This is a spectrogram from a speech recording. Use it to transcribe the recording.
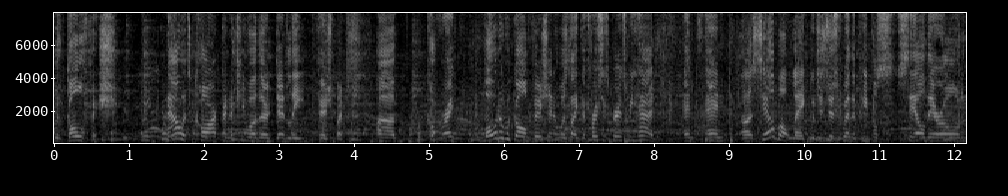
with goldfish. Now it's carp and a few other deadly fish, but um, right, loaded with goldfish, and it was like the first experience we had. And and uh, Sailboat Lake, which is just where the people sail their own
